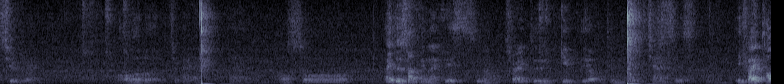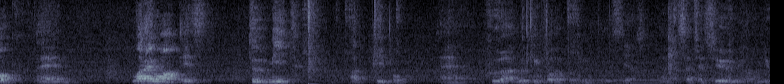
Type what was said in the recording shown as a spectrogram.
children all over Japan, and also I do something like this. You know, try to give the opportunities, chances. If I talk, and what I want is to meet uh, people and who are looking for the opportunities Yes. uh, such as you, you know, you,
